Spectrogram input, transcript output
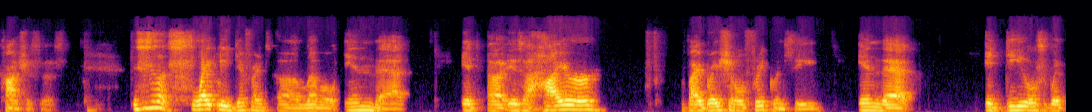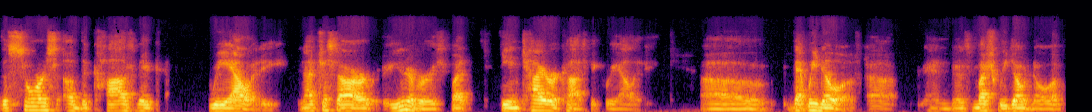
consciousness. This is a slightly different uh, level in that it uh, is a higher vibrational frequency in that it deals with the source of the cosmic reality, not just our universe, but the entire cosmic reality uh, that we know of. Uh, and there's much we don't know of.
